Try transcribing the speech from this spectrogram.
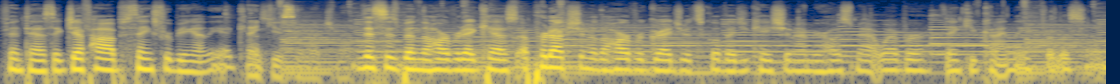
Fantastic. Jeff Hobbs, thanks for being on the Edcast. Thank you so much, man. This has been the Harvard Edcast, a production of the Harvard Graduate School of Education. I'm your host, Matt Weber. Thank you kindly for listening.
